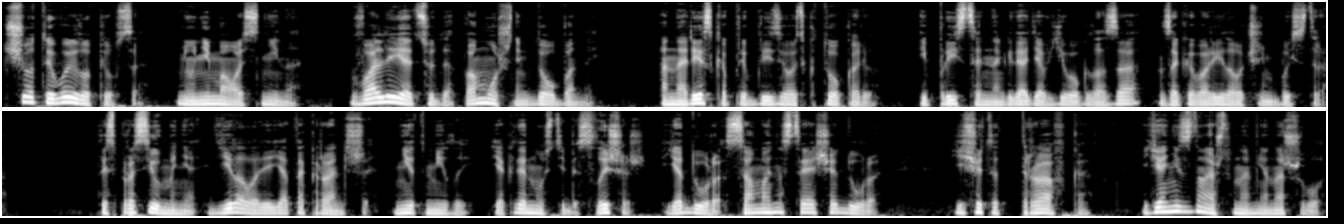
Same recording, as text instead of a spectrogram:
«Чё ты вылупился?» – не унималась Нина. «Вали отсюда, помощник долбанный!» Она резко приблизилась к токарю и, пристально глядя в его глаза, заговорила очень быстро. «Ты спросил меня, делала ли я так раньше? Нет, милый, я клянусь тебе, слышишь? Я дура, самая настоящая дура. Еще эта травка. Я не знаю, что на меня нашло.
